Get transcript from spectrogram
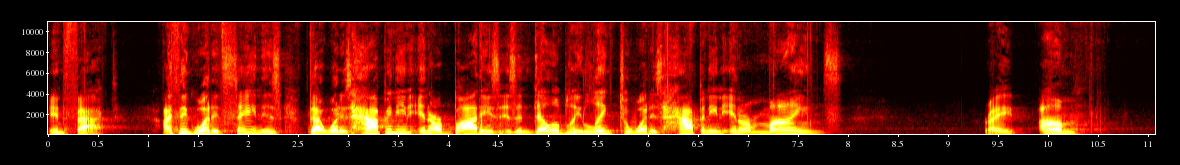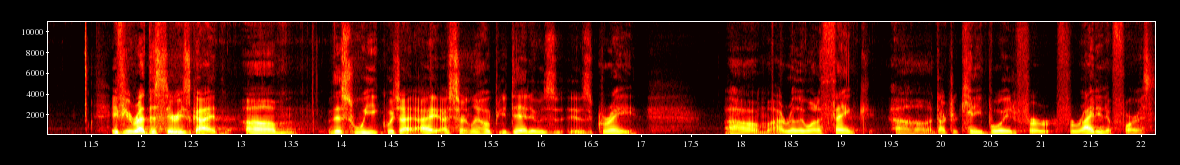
in fact. I think what it's saying is that what is happening in our bodies is indelibly linked to what is happening in our minds, right? Um, if you read the series guide um, this week, which I, I, I certainly hope you did, it was, it was great. Um, I really want to thank uh, Dr. Kenny Boyd for, for writing it for us.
